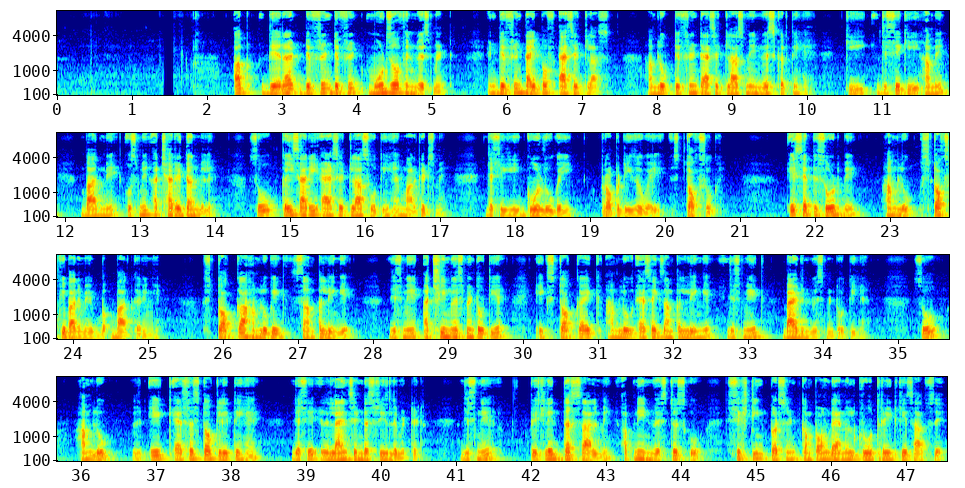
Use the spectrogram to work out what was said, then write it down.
अब there are different different modes of investment in different type of asset class हम लोग डिफरेंट एसेट क्लास में इन्वेस्ट करते हैं। कि जिससे कि हमें बाद में उसमें अच्छा रिटर्न मिले। सो so, कई सारी एसेट क्लास होती हैं मार्केट्स में जैसे कि गोल्ड हो गई प्रॉपर्टीज़ हो गई स्टॉक्स हो गए। इस एपिसोड में हम लोग स्टॉक्स के बारे में बात करेंगे। स्टॉक का हम लोग एक एग्जांपल लेंगे जिसमें अच्छी इन्वेस्टमेंट होती है। एक स्टॉक का एक हम लोग ऐसा एग्जांपल लेंगे जिसमें एक बैड इन्वेस्टमेंट होती है। सो so, हम लोग एक ऐसा स्टॉक लेते हैं जैसे रिलायंस इंडस्ट्रीज़ लिमिटेड जिसने पिछले दस साल में अपने इन्वेस्टर्स को sixteen percent compound annual growth rate के हिसाब से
